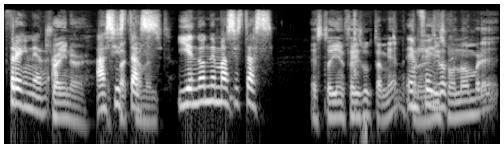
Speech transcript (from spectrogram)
trainer. Trainer, Así estás. ¿Y en dónde más estás? Estoy en Facebook también, En con Facebook. el mismo nombre,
